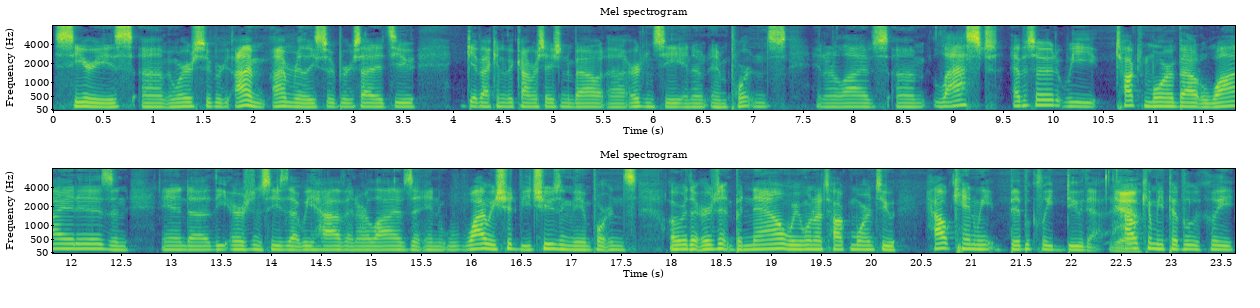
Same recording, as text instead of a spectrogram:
series, um, and we're super. I'm I'm really super excited to get back into the conversation about uh, urgency and, uh, importance in our lives. Um, last episode, we talked more about why it is and and uh, the urgencies that we have in our lives and why we should be choosing the importance over the urgent. But now we want to talk more into how can we biblically do that? Yeah. How can we biblically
